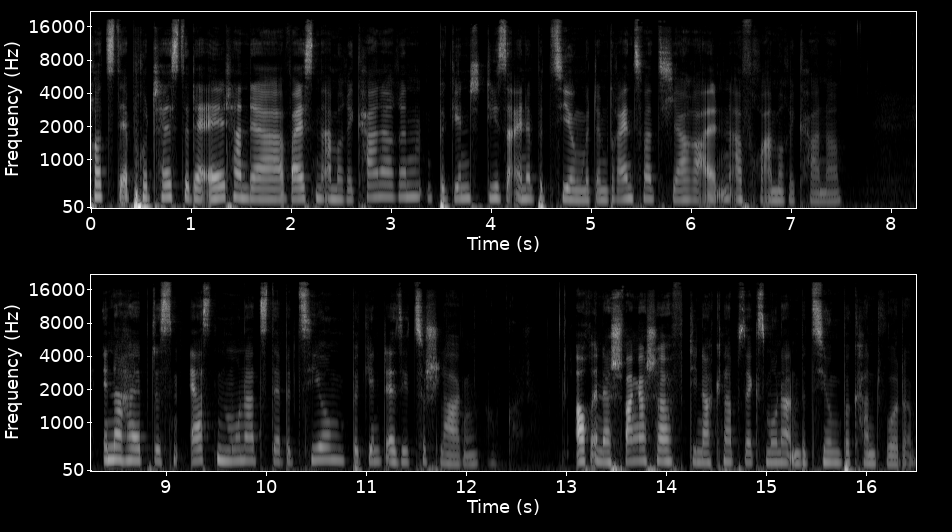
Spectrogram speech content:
Trotz der Proteste der Eltern der weißen Amerikanerin beginnt diese eine Beziehung mit dem 23 Jahre alten Afroamerikaner. Innerhalb des ersten Monats der Beziehung beginnt er sie zu schlagen. Oh Auch in der Schwangerschaft, die nach knapp sechs Monaten Beziehung bekannt wurde.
